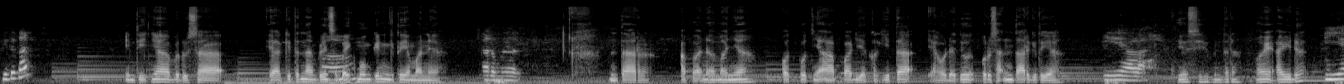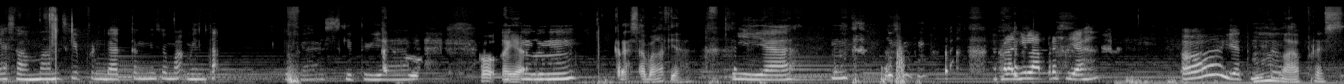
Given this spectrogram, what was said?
Gitu kan? Intinya berusaha ya kita nampilin Oh. sebaik mungkin gitu ya man ya. Benar-benar. Ntar apa namanya outputnya apa dia ke kita ya udah itu urusan ntar gitu ya. Iyalah. Iya sih bener. Oh Aida? Iya sama meskipun datang cuma minta tugas gitu ya. Kok kayak Mm, kerasa banget ya? iya. Apalagi lapres ya. Oh iya tentu. Hmm, lapres.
